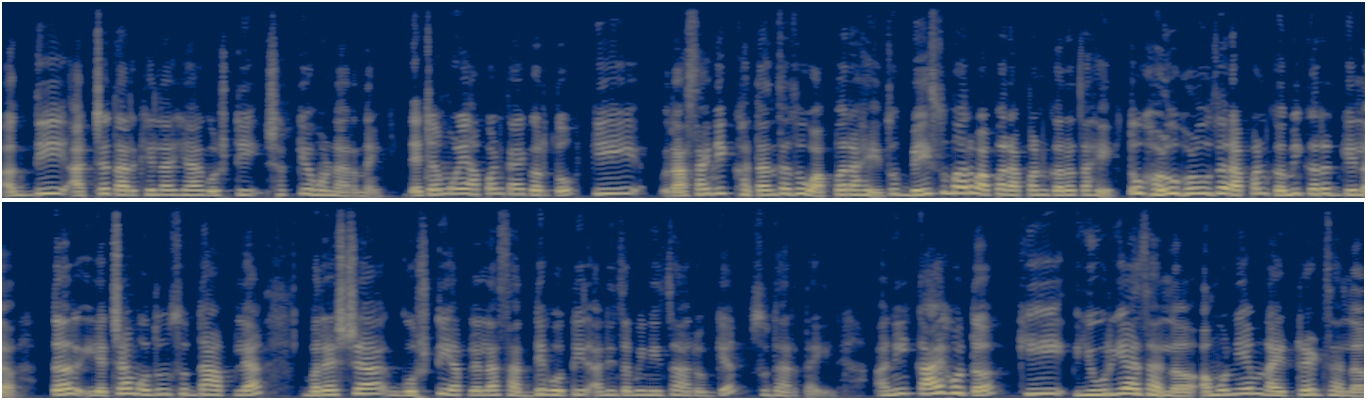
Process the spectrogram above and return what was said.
अगदी आजच्या तारखेला ह्या गोष्टी शक्य होणार नाही. त्याच्यामुळे आपण काय करतो की रासायनिक खतांचा जो वापर आहे जो बेसुमार वापर आपण करत आहे तो हळूहळू जर आपण कमी करत गेलं तर याच्यामधून सुद्धा आपल्या बऱ्याचशा गोष्टी आपल्याला साध्य होतील आणि जमिनीचं आरोग्य सुधारता येईल. आणि काय होतं की युरिया झालं अमोनियम नायट्रेट झालं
